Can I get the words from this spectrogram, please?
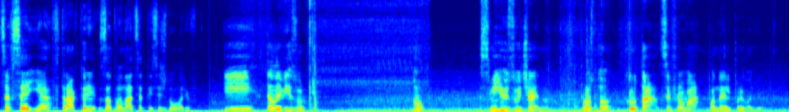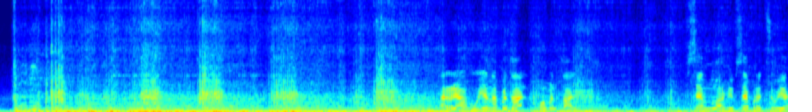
Це все є в тракторі за 12 тисяч доларів. І телевізор. Ну, сміюсь, звичайно. Просто крута цифрова панель приладів. Реагує на педаль моментально. Все в нормі, все працює.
